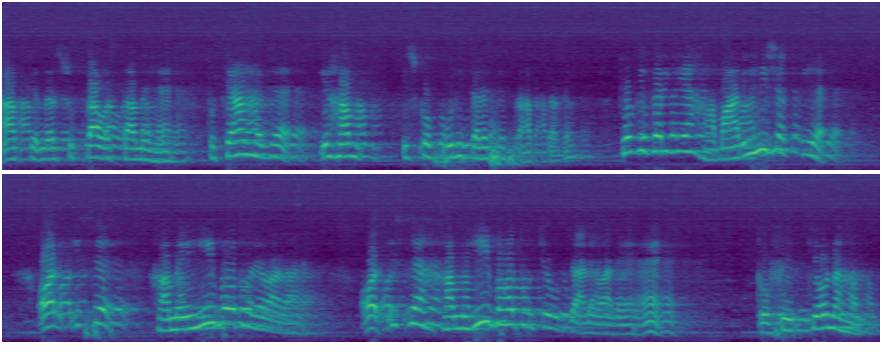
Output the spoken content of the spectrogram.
आपके अंदर सुप्तावस्था में है तो क्या हज है कि हम इसको पूरी तरह से प्राप्त कर दें क्योंकि अगर ये हमारी ही शक्ति है, और इससे हमें ही बोध होने वाला है, और इससे हम ही बहुत ऊँचे उठ जाने वाले हैं तो फिर क्यों ना हम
